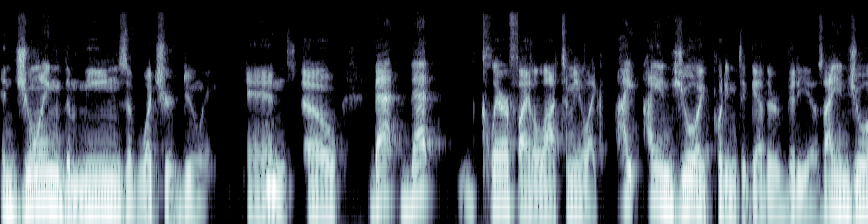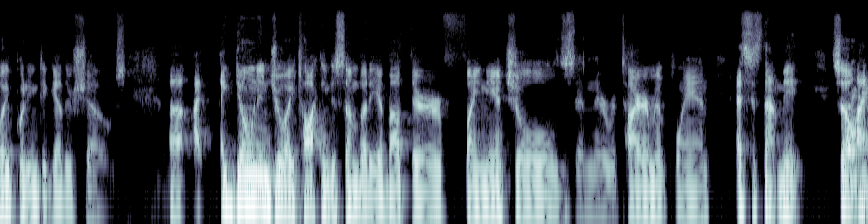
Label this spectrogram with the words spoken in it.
enjoying the means of what you're doing. And mm-hmm. so that that clarified a lot to me. Like I, I enjoy putting together videos. I enjoy putting together shows. Uh, I, I don't enjoy talking to somebody about their financials and their retirement plan. That's just not me. So I,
